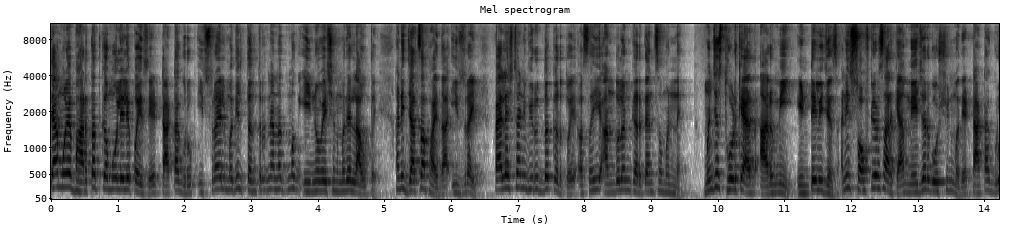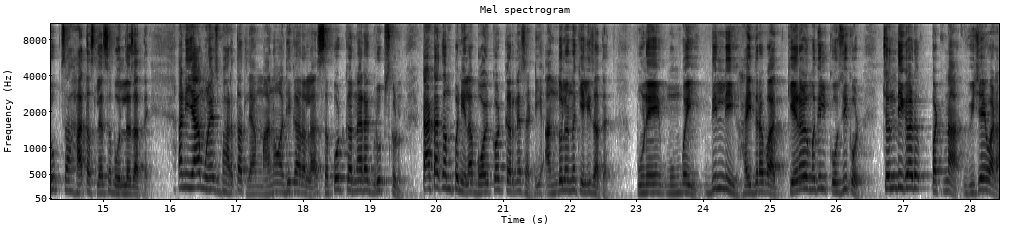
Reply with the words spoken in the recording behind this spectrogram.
त्यामुळे भारतात कमवलेले पैसे टाटा ग्रुप इस्रायलमधील तंत्रज्ञानात्मक इनोव्हेशनमध्ये लावतोय. आणि ज्याचा फायदा इस्रायल पॅलेस्टाईन विरुद्ध करतोय असंही आंदोलनकर्त्यांचं म्हणणं आहे. म्हणजेच थोडक्यात आर्मी इंटेलिजन्स आणि सॉफ्टवेअर सारख्या मेजर गोष्टींमध्ये टाटा ग्रुपचा हात असल्याचं बोललं जातंय. आणि यामुळेच भारतातल्या मानव अधिकाराला सपोर्ट करणाऱ्या ग्रुप्सकडून टाटा कंपनीला बॉयकॉट करण्यासाठी आंदोलनं केली जातात. पुणे मुंबई दिल्ली हैदराबाद केरळमधील कोझिकोड चंदीगड पटना विजयवाडा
